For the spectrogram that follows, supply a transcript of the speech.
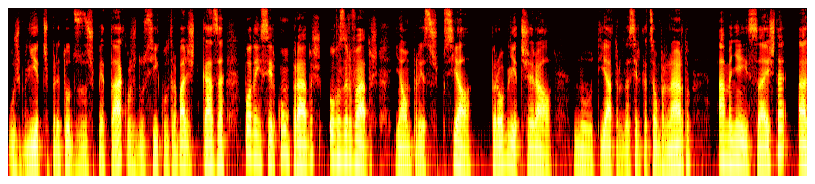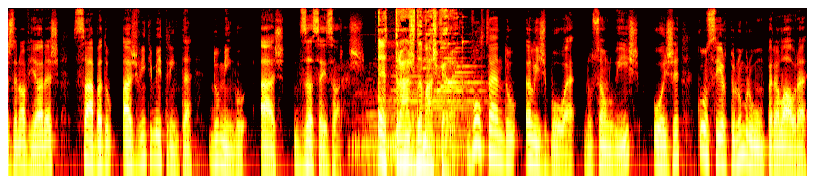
os bilhetes para todos os espetáculos do ciclo Trabalhos de Casa podem ser comprados ou reservados e há um preço especial para o bilhete geral. No Teatro da Cerca de São Bernardo, amanhã e sexta, às 19 horas, sábado, às 21h30, domingo, às 16 horas. Atrás da máscara. Voltando a Lisboa, no São Luís, hoje, concerto número 1 para Laura.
